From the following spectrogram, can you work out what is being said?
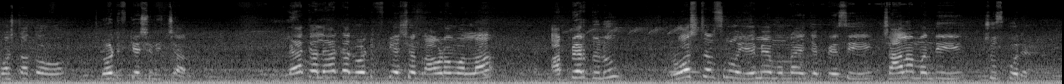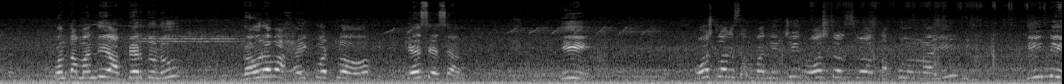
పోస్టాతో నోటిఫికేషన్ ఇచ్చారు. లేక లేక నోటిఫికేషన్ రావడం వల్ల అభ్యర్థులు రోస్టర్స్లో ఏమేమి ఉన్నాయని చెప్పేసి చాలామంది చూసుకోలేరు కొంతమంది అభ్యర్థులు గౌరవ హైకోర్టులో కేసు వేశారు. ఈ పోస్టులకు సంబంధించి రోస్టర్స్లో తప్పులు ఉన్నాయి. దీన్ని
